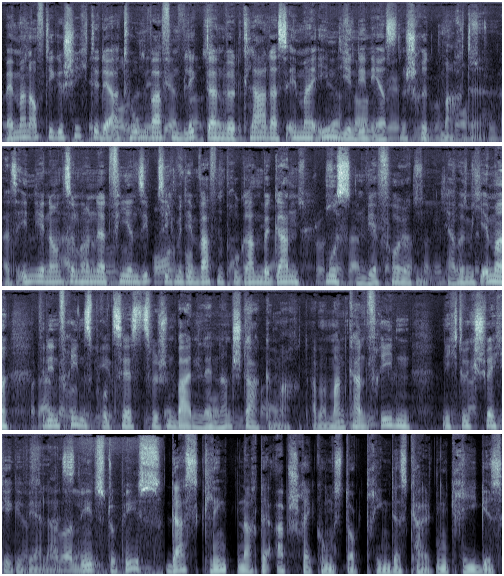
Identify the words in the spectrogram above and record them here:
Wenn man auf die Geschichte der Atomwaffen blickt, dann wird klar, dass immer Indien den ersten Schritt machte. Als Indien 1974 mit dem Waffenprogramm begann, mussten wir folgen. Ich habe mich immer für den Friedensprozess zwischen beiden Ländern stark gemacht. Aber man kann Frieden nicht durch Schwäche gewährleisten. Das klingt nach der Abschreckungsdoktrin des Kalten Krieges.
